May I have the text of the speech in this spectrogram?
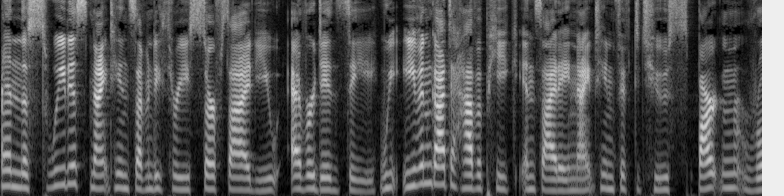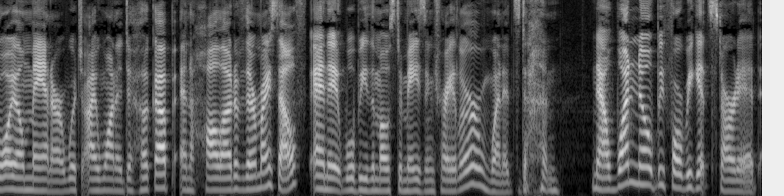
And the sweetest 1973 Surfside you ever did see. We even got to have a peek inside a 1952 Spartan Royal Manor, which I wanted to hook up and haul out of there myself. And it will be the most amazing trailer when it's done. Now, one note before we get started.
